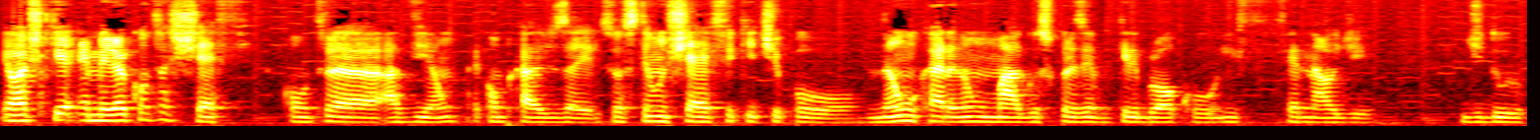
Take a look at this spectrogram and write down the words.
Eu acho que é melhor contra chefe. Contra avião é complicado de usar ele. Se você tem um chefe que, tipo, não o cara, não um Magus, por exemplo, aquele bloco infernal de, de duro,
